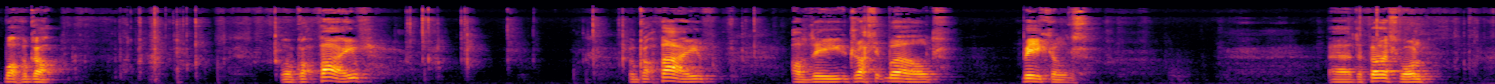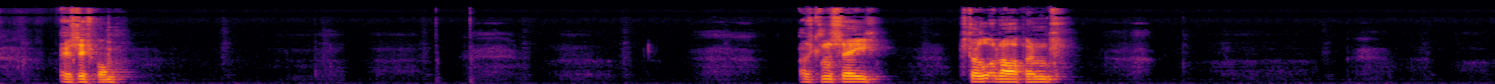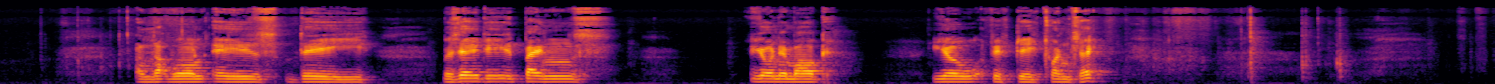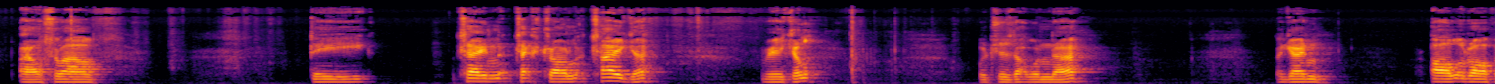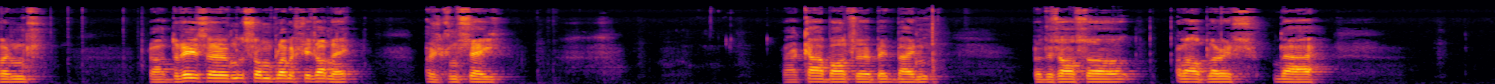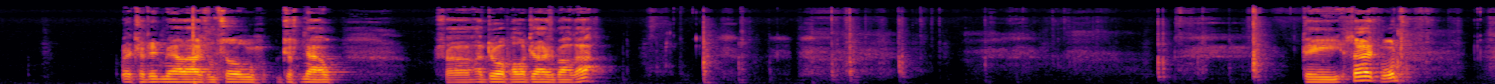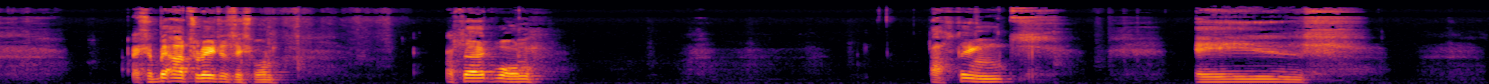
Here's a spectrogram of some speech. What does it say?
what have we got? We've got five. We've got five of the Jurassic World vehicles. Uh, the first one is this one. As you can see, still unopened. And that one is the Mercedes-Benz Unimog U5020. I also have the 10 Textron Tiger vehicle, which is that one there. Again, all unopened. Right, there is um, some blemishes on it, as you can see. Uh, cardboard's a bit bent, but there's also a lot of blemish there, which I didn't realise until just now. So I do apologise about that. The third one, it's a bit hard to read as this one. The third one I think is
